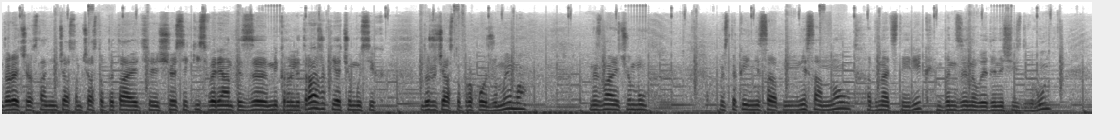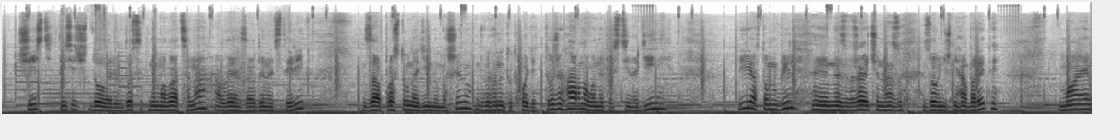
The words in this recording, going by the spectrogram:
До речі, останнім часом часто питають е, щось, якісь варіанти з мікролітражок. Я чомусь їх дуже часто проходжу мимо. Не знаю чому. Ось такий Nissan, Nissan Note, 11 рік, бензиновий 1,6 двигун, 6 тисяч доларів. Досить немала ціна, але за 11 рік за просту надійну машину. Двигуни тут ходять дуже гарно, вони прості надійні. І автомобіль, е, незважаючи на зовнішні габарити, має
